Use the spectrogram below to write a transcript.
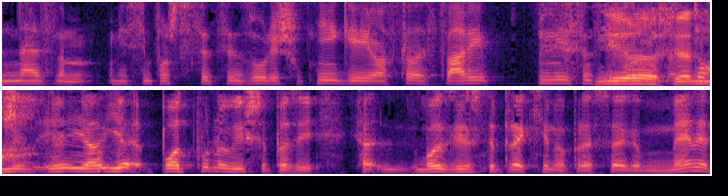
ne znam, mislim, pošto se cenzurišu knjige i ostale stvari, Nisam sigurna yes, da to... Ja, ja, ja, potpuno više, pazi, ja, moj izvinu ste prekinuo pre svega, mene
